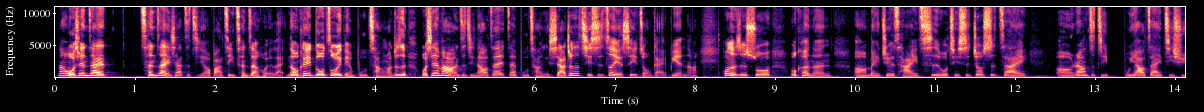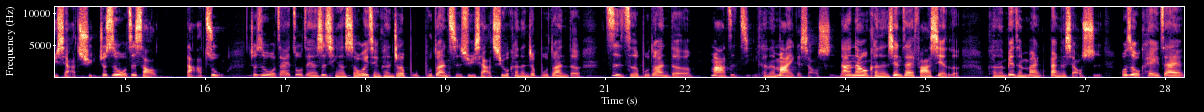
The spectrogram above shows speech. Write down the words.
那我现在。称赞一下自己，要把自己称赞回来。那我可以多做一点补偿嘛？就是我先骂完自己，然后我再再补偿一下。就是其实这也是一种改变啊，或者是说我可能呃每觉察一次，我其实就是在呃让自己不要再继续下去。就是我至少打住。就是我在做这件事情的时候，我以前可能就会不不断持续下去，我可能就不断的自责，不断的骂自己，可能骂一个小时。那那我可能现在发现了，可能变成半半个小时，或者我可以在。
